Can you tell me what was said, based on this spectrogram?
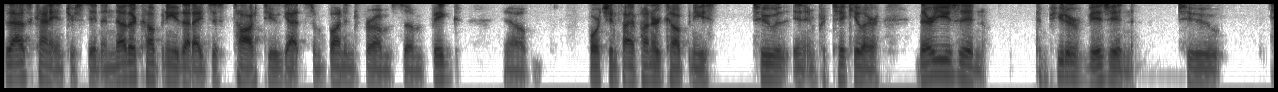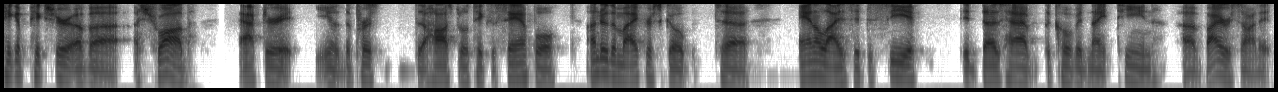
So that's kind of interesting. Another company that I just talked to got some funding from some big, you know, Fortune 500 companies. Two in, in particular, they're using computer vision to take a picture of a, a swab after it, you know the person the hospital takes a sample under the microscope to analyze it to see if it does have the COVID 19 uh, virus on it.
